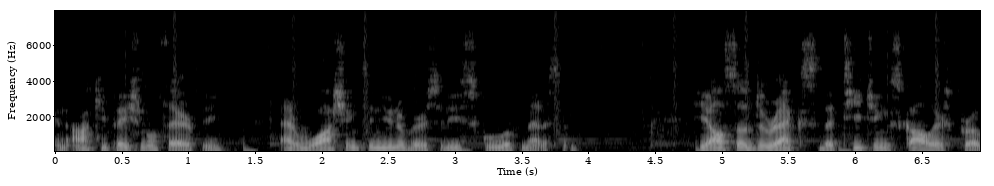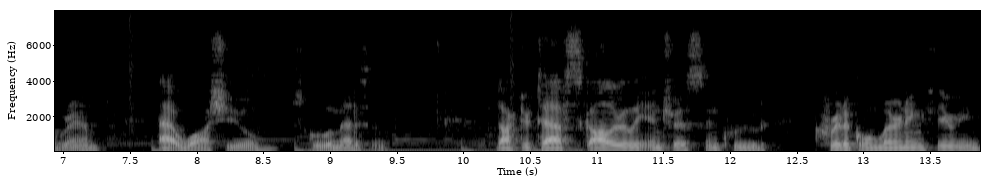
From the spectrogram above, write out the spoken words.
in occupational therapy at Washington University School of Medicine. He also directs the Teaching Scholars program at WashU School of Medicine. Dr. Taff's scholarly interests include critical learning theory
